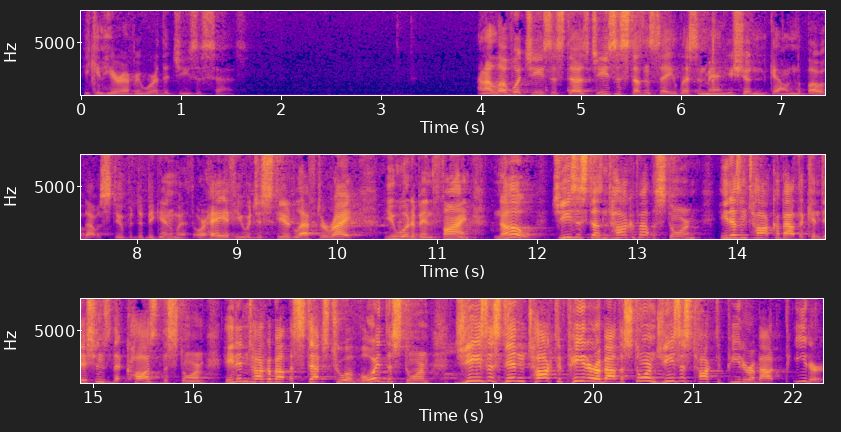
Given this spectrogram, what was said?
He can hear every word that Jesus says. And I love what Jesus does. Jesus doesn't say, listen, man, you shouldn't get on the boat. That was stupid to begin with. Or, hey, if you would just steered left or right, you would have been fine. No, Jesus doesn't talk about the storm. He doesn't talk about the conditions that caused the storm. He didn't talk about the steps to avoid the storm. Jesus didn't talk to Peter about the storm. Jesus talked to Peter about Peter.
